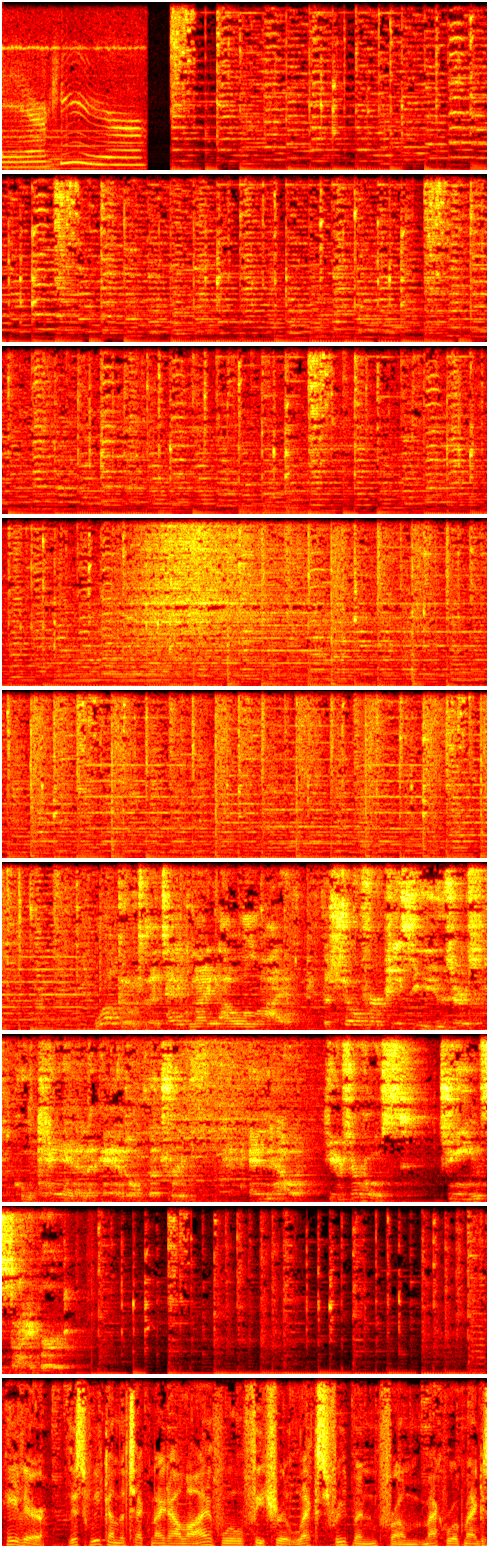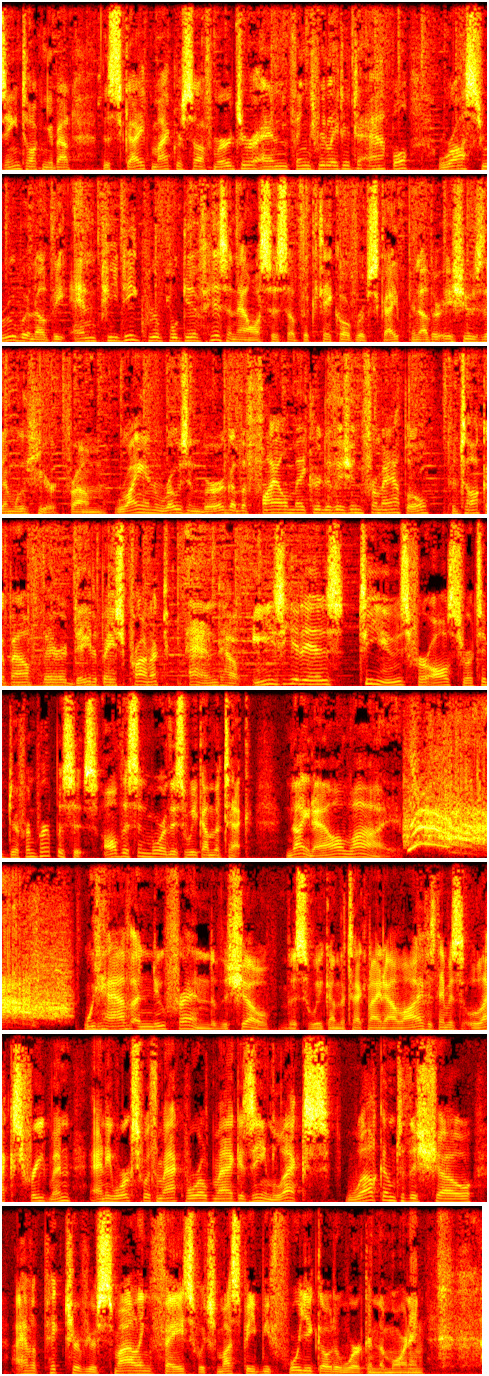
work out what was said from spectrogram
They're here. PC users who can handle the truth. And now, here's your host, Gene Steinberg. Hey there. This week on the Tech Night Owl Live, we'll feature Lex Friedman from Macworld Magazine talking about the Skype Microsoft merger and things related to Apple. Ross Rubin of the NPD Group will give his analysis of the takeover of Skype and other issues. Then we'll hear from Ryan Rosenberg of the FileMaker division from Apple to talk about their database product and how easy it is to use for all sorts of different purposes. All this and more this week on the Tech Night Owl Live. We have a new friend of the show this week on the Tech Night Owl Live. His name is Lex Friedman, and he works with Macworld Magazine. Lex, welcome to the show. I have a picture of your smiling face, which must be before you go to work in the morning.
